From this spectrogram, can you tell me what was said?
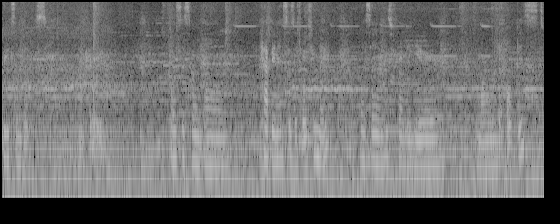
read some books. What's this one? Um, Happiness is a choice you make. Lessons from a year among the oldest.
